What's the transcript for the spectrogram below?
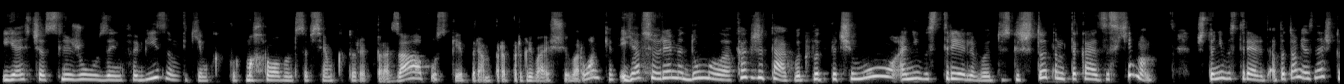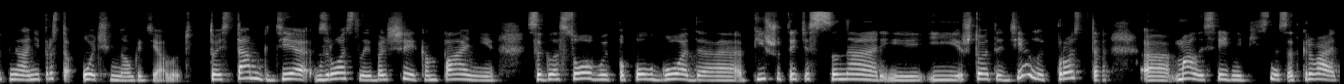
И я сейчас слежу за инфобизом, таким как бы махровым совсем, который про запуски, прям про прогревающие воронки. И я все время думала, как же так? Вот, вот почему они выстреливают? То есть что там такая за схема? что они выстреливают. А потом я, знаю, что поняла, они просто очень много делают. То есть там, где взрослые большие компании согласовывают по полгода, пишут эти сценарии и что-то делают, просто э, малый средний бизнес открывает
